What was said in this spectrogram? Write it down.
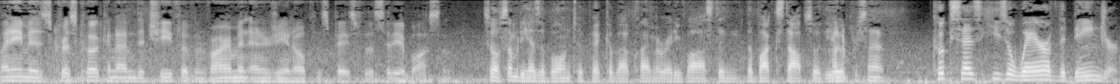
My name is Chris Cook, and I'm the Chief of Environment, Energy, and Open Space for the City of Boston. So if somebody has a bone to pick about climate ready Boston, the buck stops with you. 100%. Cook says he's aware of the danger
